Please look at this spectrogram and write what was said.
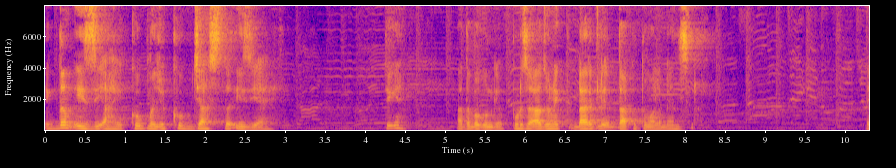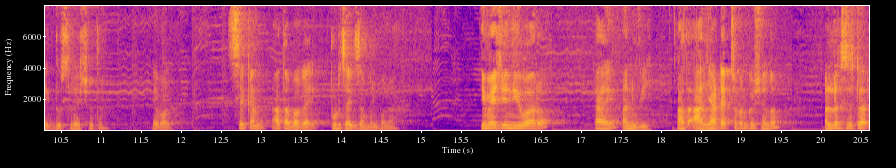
एकदम इझी आहे. खूप म्हणजे खूप जास्त इझी आहे. ठीक आहे? आता बघून घ्या. पुढचं अजून एक डायरेक्टली दाखवतो तुम्हाला मी आन्सर एक दुसरं होतं. हे बघा. सेकंड आता बघा पुढचं एक्झाम्पल बघा. इमॅजिन यू आर काय अन्वी आता ह्या टाईपचा पण क्वेश्चन येतो. Elder sister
